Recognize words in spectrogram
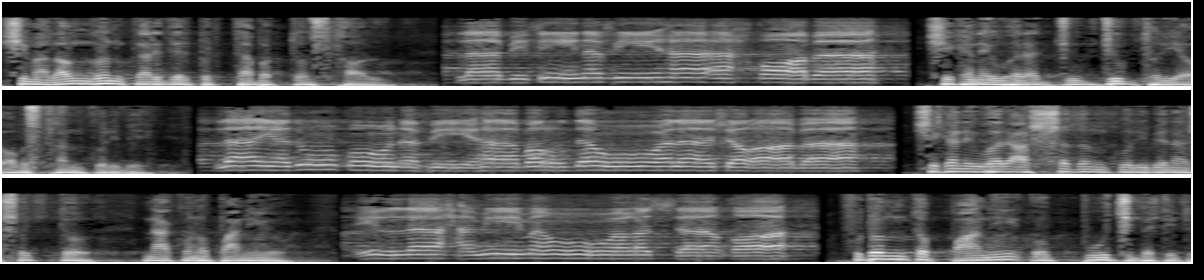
সীমা লঙ্ঘনকারীদের প্রত্যাবর্তন স্থল সেখানে উহারা যুগ যুগ ধরিয়া অবস্থান করিবে। সেখানে উহারা আস্বাদন করিবে না সত্য না কোনো পানীয়। ফুটন্ত পানি ও পুজ ব্যতীত।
